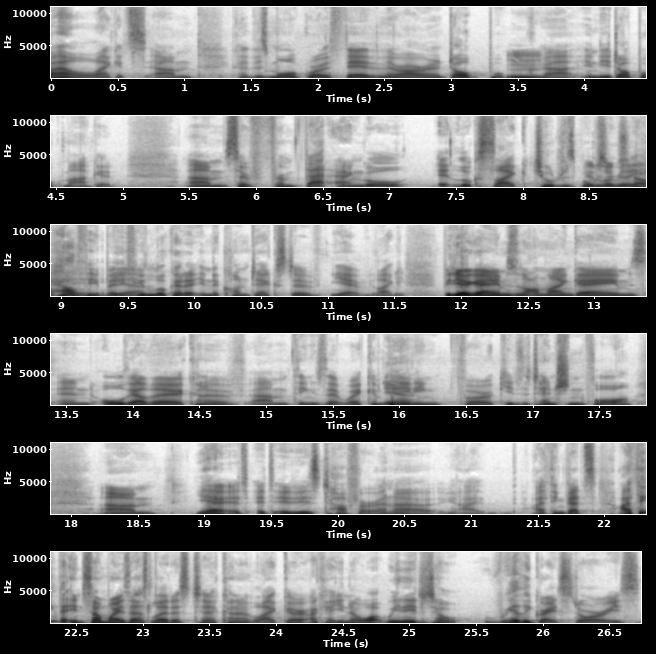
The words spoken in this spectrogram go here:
well. Like it's um, there's more growth there than there are in adult book Mm. uh, in the adult book market. Um, so from that angle, it looks like children's books are really healthy, healthy. But if you look at it in the context of yeah, like video games and online games and all the other kind of um, things that we're competing for kids' attention for, um, yeah, it, it, it is tougher. And uh, I, I think that's I think that in some ways that's led us to kind of like go, okay, you know what, we need to tell really great stories,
